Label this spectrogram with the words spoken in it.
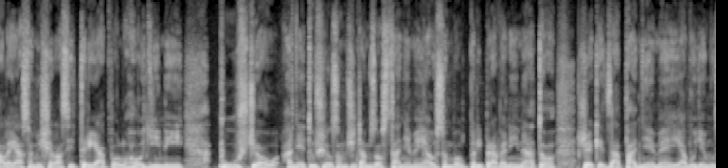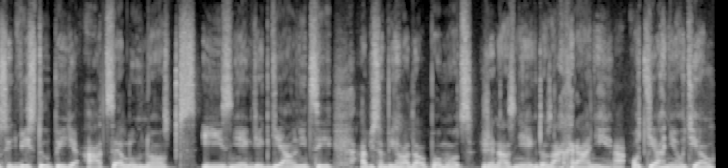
ale ja som išiel asi 3,5 hodiny púšťou a netušil som, či tam zostaneme. Ja už som bol pripravený na to, že keď zapadneme, ja budem musieť vystúpiť a celú noc ísť niekde k diálnici, aby som vyhľadal pomoc, že nás niekto zachráni a odtiahne odtiaľ.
